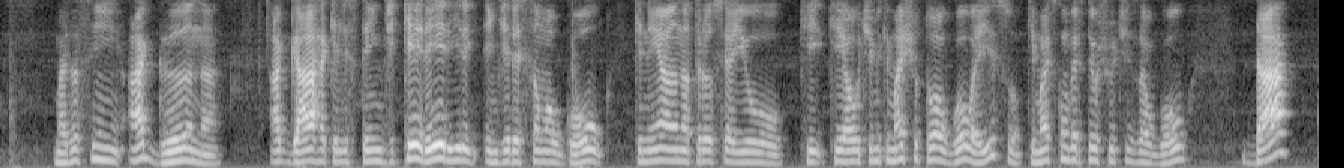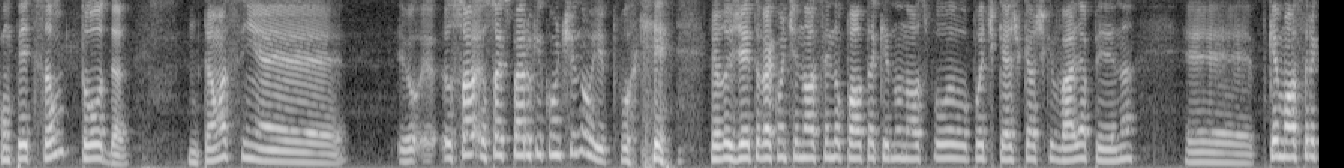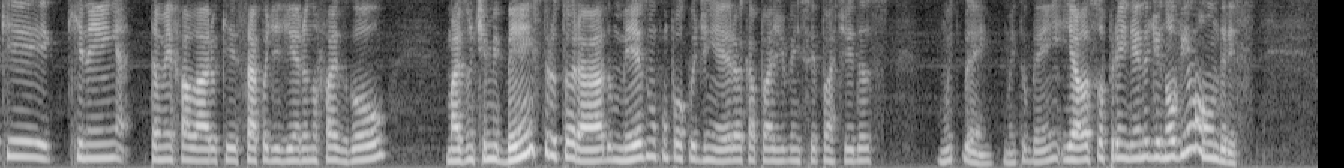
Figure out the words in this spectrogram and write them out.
mas assim, a gana, a garra que eles têm de querer ir em direção ao gol, que nem a Ana trouxe aí o que, que é o time que mais chutou ao gol, é isso? Que mais converteu chutes ao gol da competição toda. Então, assim, é eu, eu, só, eu só espero que continue, porque pelo jeito vai continuar sendo pauta aqui no nosso podcast, porque acho que vale a pena. É, porque mostra que, que nem também falaram que saco de dinheiro não faz gol, mas um time bem estruturado, mesmo com pouco dinheiro, é capaz de vencer partidas muito bem, muito bem. E ela surpreendendo de novo em Londres.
